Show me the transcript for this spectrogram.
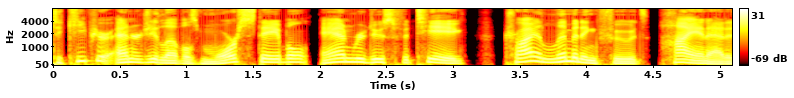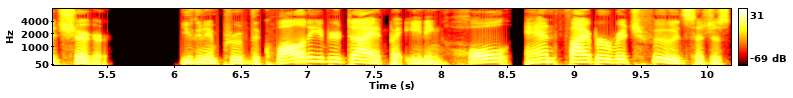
To keep your energy levels more stable and reduce fatigue, try limiting foods high in added sugar. You can improve the quality of your diet by eating whole and fiber rich foods such as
